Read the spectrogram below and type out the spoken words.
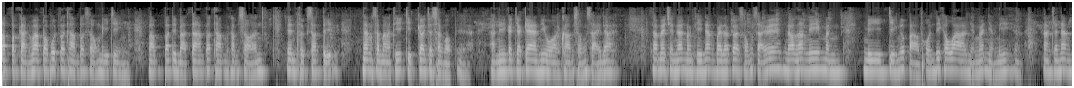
รับประกันว่าพระพุทธพระธรรมพระสงฆ์มีจริงมาปฏิบัติตามพระธรรมคำสอน เช่นฝึกสติ นั่งสมาธิจิตก็จะสงบ อันนี้ก็จะแก้นิวรณ์ความสงสัยได้ ถ้าไม่เช่นนั้นบางทีนั่งไปแล้วก็สงสัยว่าแนวร่างนี้มัน มีจริงหรือเปล่าผลที่เขาว่าอย่างนั้นอย่างนี้ อาจจะนั่งไป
